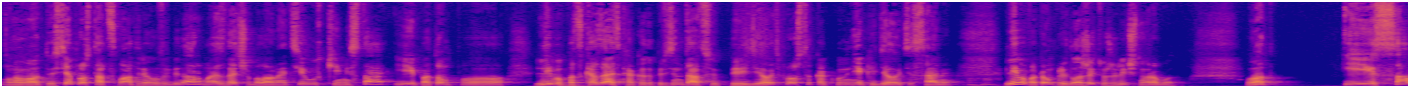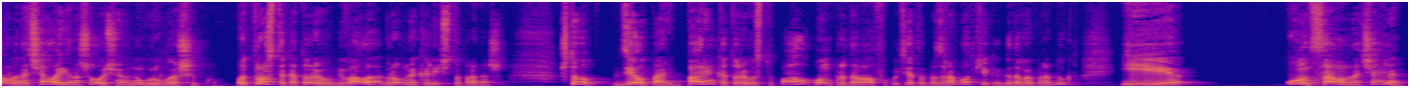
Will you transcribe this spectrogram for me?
Вот, то есть я просто отсматривал вебинар, моя задача была найти узкие места и потом по, либо подсказать, как эту презентацию переделать, просто как вы некой делаете сами, угу. либо потом предложить уже личную работу. Вот. И с самого начала я нашел очень одну грубую ошибку. Вот просто, которая убивала огромное количество продаж. Что делал парень? Парень, который выступал, он продавал факультет разработки как годовой продукт, и он в самом начале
